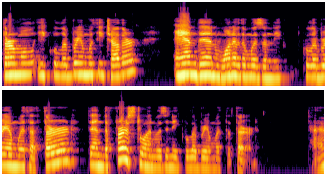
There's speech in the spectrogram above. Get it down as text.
thermal equilibrium with each other, and then one of them was in equilibrium with a third, then the first one was in equilibrium with the third. Okay?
